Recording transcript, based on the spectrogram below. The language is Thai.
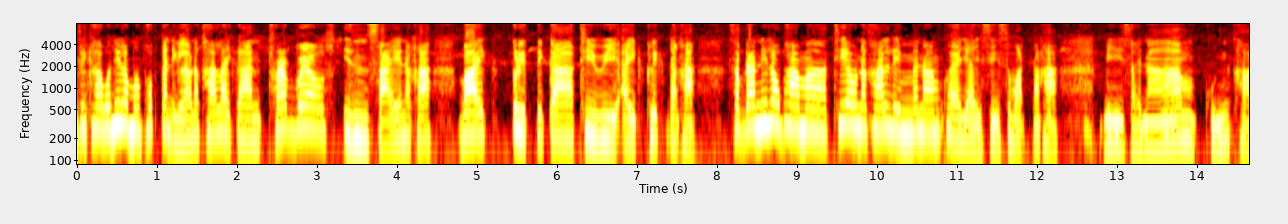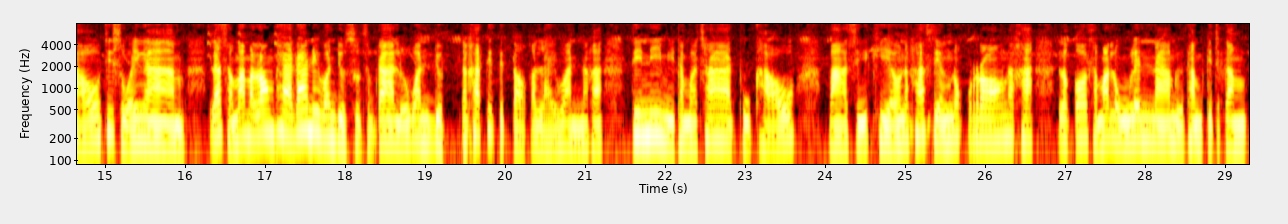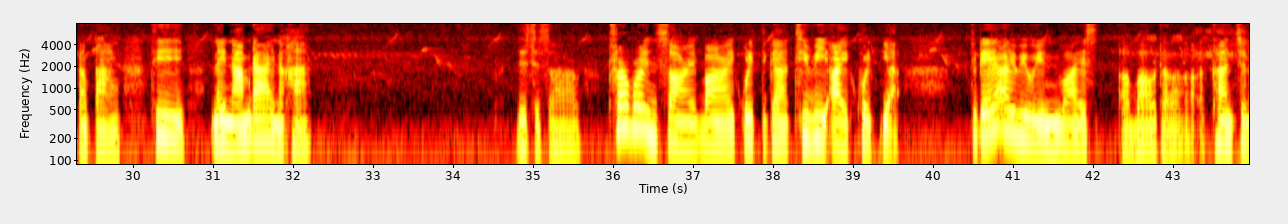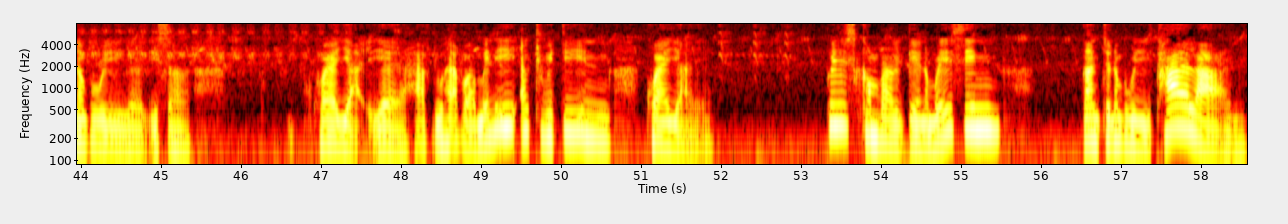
วัสดีค่ะ วันนี้เรามาพบกันอีกแล้วนะคะ รายการ Travel Insight นะคะ by กริติกาทีวีไอคลิกนะคะ สัปดาห์นี้เราพามาเที่ยวนะคะ ริมแม่น้ำแควใหญ่สีสวัสด์นะคะ มีสายน้ำขุนเขาที่สวยงาม และสามารถมาล่องแพได้ในวันหยุดสุดสัปดาห์หรือวันหยุดนะคะ ที่ติดต่อกันหลายวันนะคะ ที่นี่มีธรรมชาติ ภูเขา ป่าสีเขียวนะคะ เสียงนกร้องนะคะ แล้วก็สามารถลงเล่นน้ำหรือทำกิจกรรมต่างๆ ที่ในน้ำได้นะคะ This is a travel inside by Kritika TVI Kritia. Today I will invite about uh, Kanchanaburi uh, is a Khwai Yai. Yeah, have you have uh, many activity in Khwai Yai. Please come back again. Amazing Kanchanaburi, Thailand.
